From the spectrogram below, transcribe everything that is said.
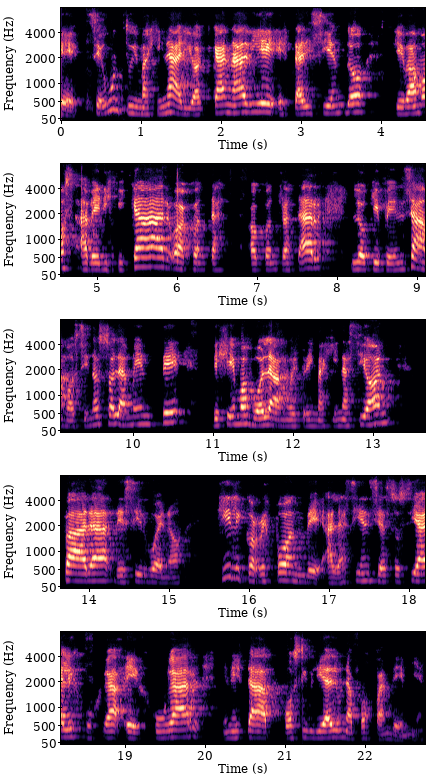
eh, según tu imaginario, acá nadie está diciendo que vamos a verificar o a, contrastar lo que pensamos, sino solamente dejemos volar nuestra imaginación para decir, bueno, ¿qué le corresponde a las ciencias sociales eh, jugar en esta posibilidad de una pospandemia?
